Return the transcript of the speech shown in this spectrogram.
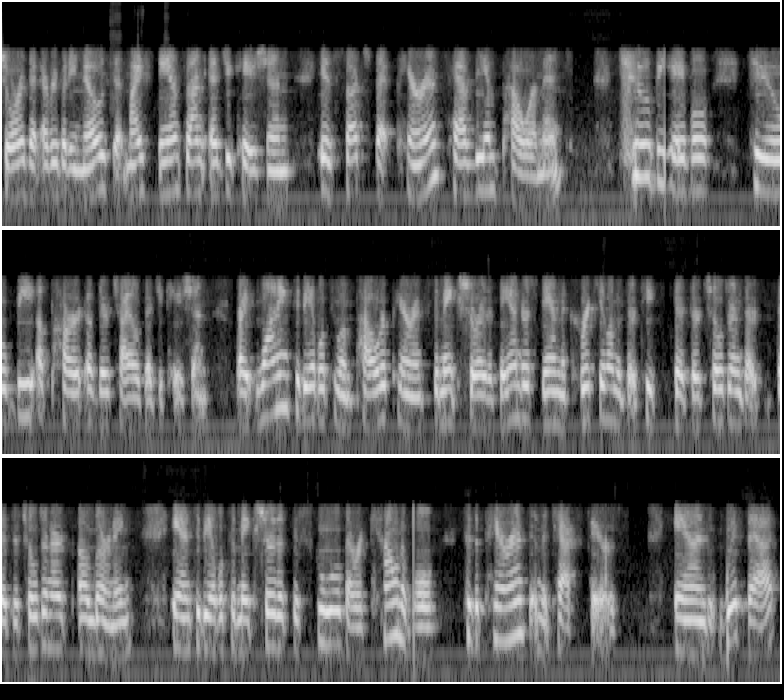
sure that everybody knows that my stance on education is such that parents have the empowerment to be able to be a part of their child's education right? Wanting to be able to empower parents to make sure that they understand the curriculum that their te- that their children are that their children are uh, learning, and to be able to make sure that the schools are accountable to the parents and the taxpayers. And with that,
